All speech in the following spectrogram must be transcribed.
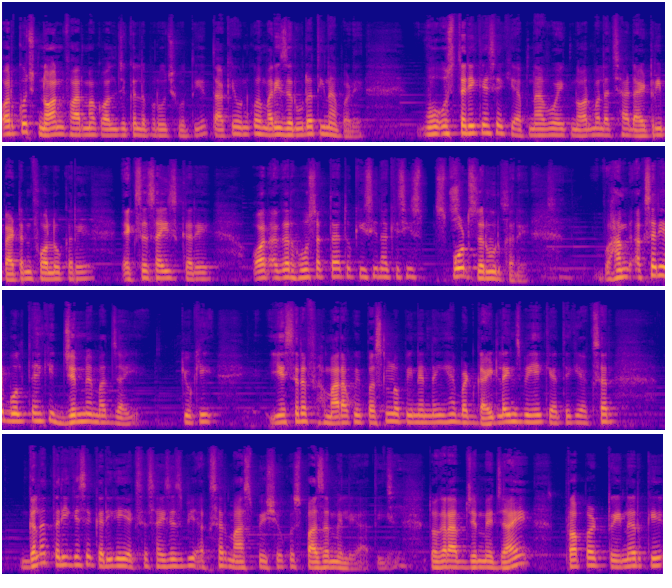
और कुछ नॉन फार्माकोलॉजिकल अप्रोच होती है, ताकि उनको हमारी ज़रूरत ही ना पड़े। वो उस तरीके से कि अपना वो एक नॉर्मल अच्छा डाइटरी पैटर्न फॉलो करे एक्सरसाइज करे, और अगर हो सकता है तो किसी ना किसी स्पोर्ट्स ज़रूर करे। हम अक्सर ये बोलते हैं कि जिम में मत जाइए, क्योंकि ये सिर्फ़ हमारा कोई पर्सनल ओपिनियन नहीं है बट गाइडलाइंस भी यही कहते हैं कि अक्सर गलत तरीके से करी गई एक्सरसाइजेस भी अक्सर मांसपेशियों को स्पाजम में ले आती है। तो अगर आप जिम में जाएँ प्रॉपर ट्रेनर के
